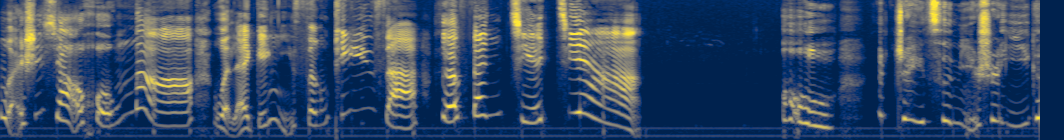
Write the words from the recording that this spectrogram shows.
我是小红帽，我来给你送披萨和番茄酱。”哦，这次你是一个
